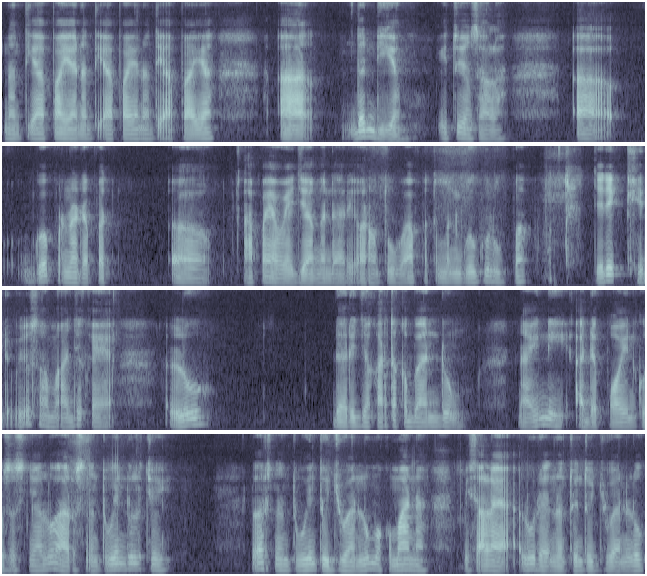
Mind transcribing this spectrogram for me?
nanti apa ya nanti apa ya nanti apa ya uh, dan diam. Itu yang salah. Uh, gue pernah dapat uh, apa ya wejangan dari orang tua apa temen gue gue lupa. Jadi hidup itu sama aja kayak lu dari Jakarta ke Bandung Nah ini ada poin khususnya lu harus nentuin dulu cuy. Lu harus nentuin tujuan lu mau ke mana. Misalnya lu udah nentuin tujuan lu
